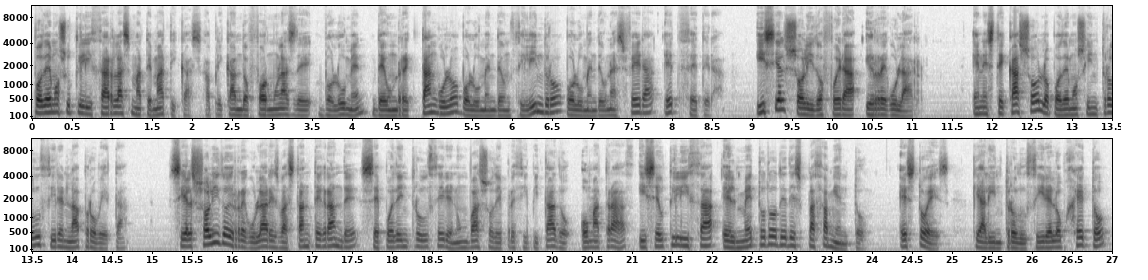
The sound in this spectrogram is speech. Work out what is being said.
podemos utilizar las matemáticas aplicando fórmulas de volumen de un rectángulo, volumen de un cilindro, volumen de una esfera, etc. ¿Y si el sólido fuera irregular? En este caso lo podemos introducir en la probeta. Si el sólido irregular es bastante grande, se puede introducir en un vaso de precipitado o matraz y se utiliza el método de desplazamiento. Esto es, que al introducir el objeto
